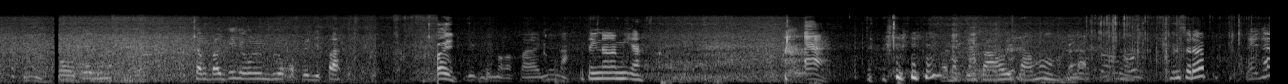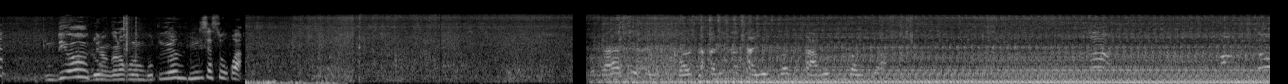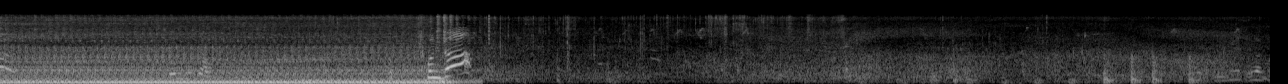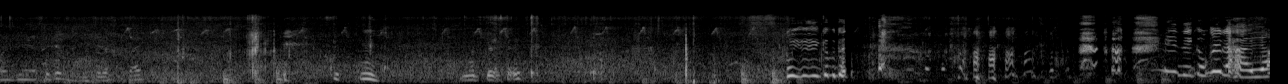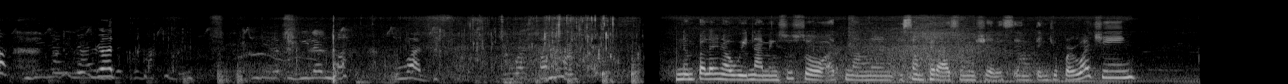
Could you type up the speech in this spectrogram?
Okay na. Isang balde yung blue ka pwede pa. Ay! Hindi ko makakain yun ah. Pating na kami ah. Sabi kong kahoy ka mo. Ang sarap. Kaya na. Hindi ah, tinanggalan ko ng buto yan. Hindi sa suka. Dati, balsa kanina tayo. Pagkakot yung balsa. Kundo! Mm. Magkakait. Uy, uy, kabigat. Hindi ko kinaya. God. Hindi na pigilan mo. Uwad. Uwad ka mo. Nung pala nauwi naming suso at ng isang pirasong shells. And thank you for watching.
